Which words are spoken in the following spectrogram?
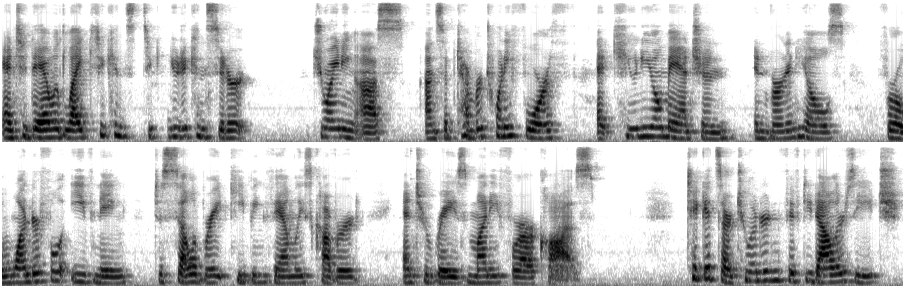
and today I would like to, to you to consider joining us on September 24th at Cuneo Mansion in Vernon Hills for a wonderful evening to celebrate keeping families covered and to raise money for our cause. Tickets are $250 each,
